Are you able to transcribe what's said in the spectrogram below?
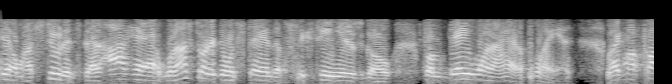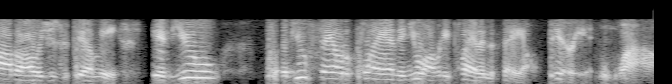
tell my students that I had when I started doing stand up sixteen years ago, from day one I had a plan. Like my father always used to tell me, if you if you fail to plan, then you already planning to fail. Period. Wow.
